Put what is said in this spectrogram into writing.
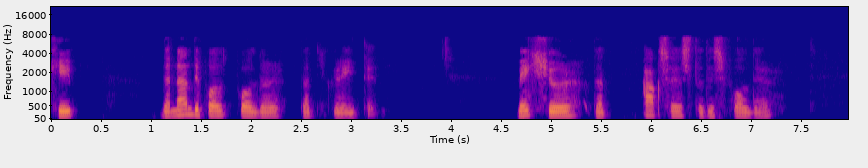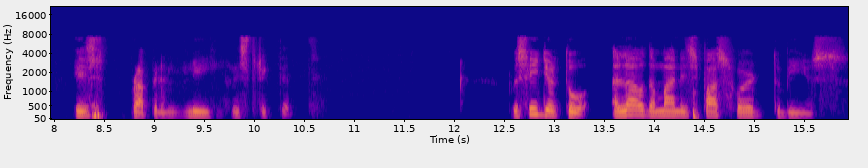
keep the non-default folder that you created. Make sure that access to this folder is properly restricted. Procedure 2. Allow the managed password to be used.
